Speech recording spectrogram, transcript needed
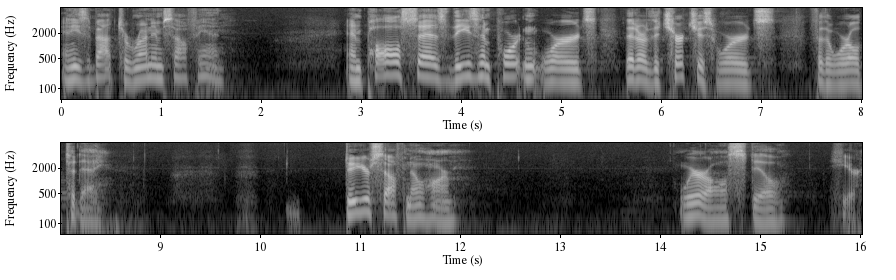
and he's about to run himself in. And Paul says these important words that are the church's words for the world today Do yourself no harm we're all still here.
